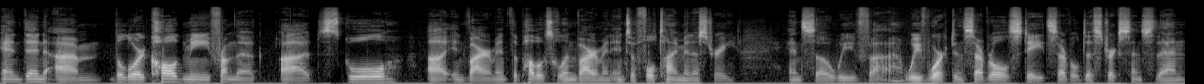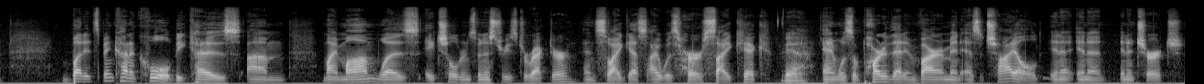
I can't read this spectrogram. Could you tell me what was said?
And then um, the Lord called me from the uh, school uh, environment, the public school environment, into full time ministry. And so we've uh, we've worked in several states, several districts since then. But it's been kind of cool because um, my mom was a children's ministries director, and so I guess I was her sidekick Yeah. and was a part of that environment as a child in a in a in a church.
